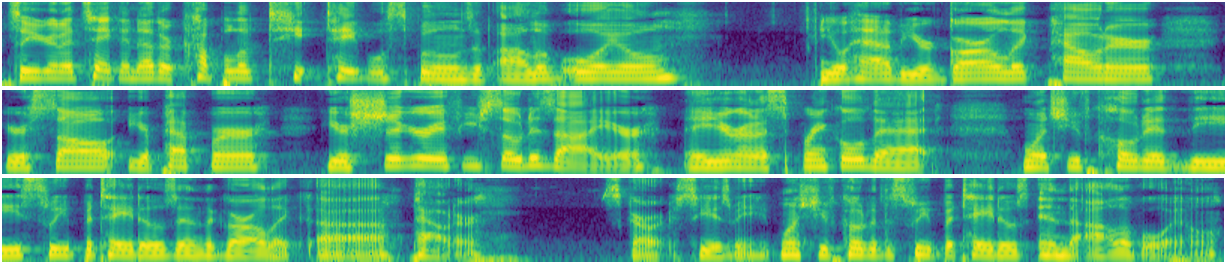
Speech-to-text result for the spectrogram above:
So you're going to take another couple of t- tablespoons of olive oil. You'll have your garlic powder, your salt, your pepper, your sugar if you so desire, and you're going to sprinkle that once you've coated the sweet potatoes in the garlic uh, powder. Excuse me. Once you've coated the sweet potatoes in the olive oil.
